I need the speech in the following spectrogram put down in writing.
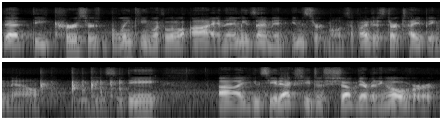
that the cursor is blinking with a little eye, and that means I'm in insert mode. So if I just start typing now, BCD, uh, you can see it actually just shoved everything over.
